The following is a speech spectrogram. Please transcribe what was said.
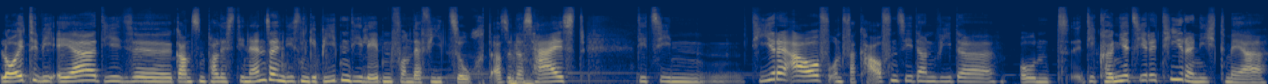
Leute wie er, diese ganzen Palästinenser in diesen Gebieten, die leben von der Viehzucht. Also das mhm. heißt, die ziehen Tiere auf und verkaufen sie dann wieder und die können jetzt ihre Tiere nicht mehr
